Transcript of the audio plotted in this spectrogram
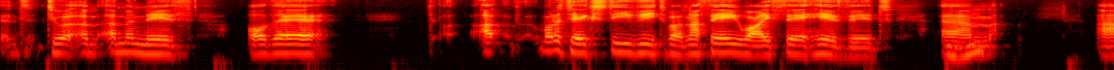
y, y mynydd oedd e what it takes Stevie tyw, nath e ei waith e hefyd um, mm -hmm. a,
